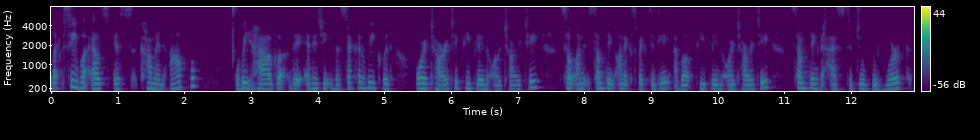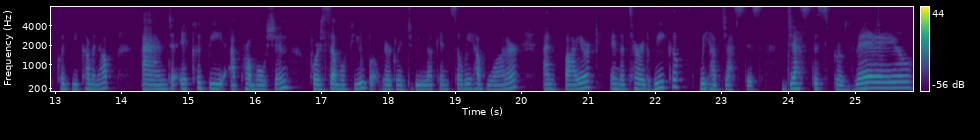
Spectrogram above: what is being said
Let's see what else is coming up. We have the energy in the second week with authority people in authority. So on something unexpectedly about people in authority something that has to do with work could be coming up and it could be a promotion for some of you but we're going to be looking. So we have water and fire in the third week. We have justice. Justice prevail.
